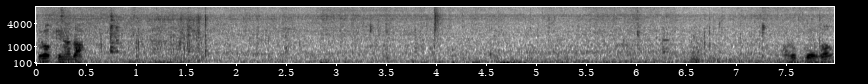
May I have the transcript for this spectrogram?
뜨겁긴 하다. 바로 뿌려서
